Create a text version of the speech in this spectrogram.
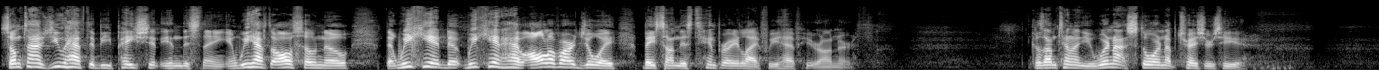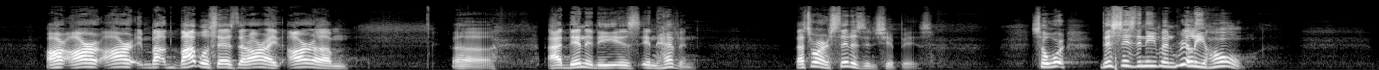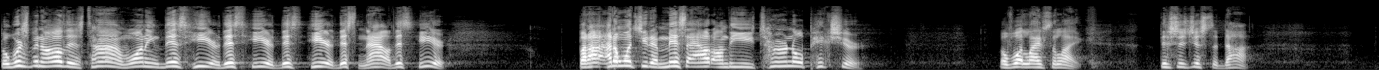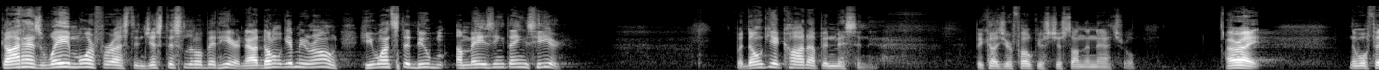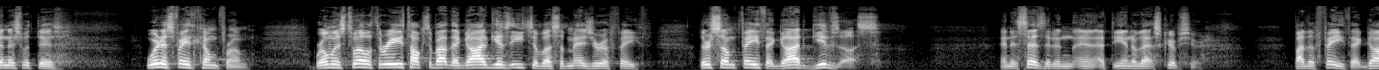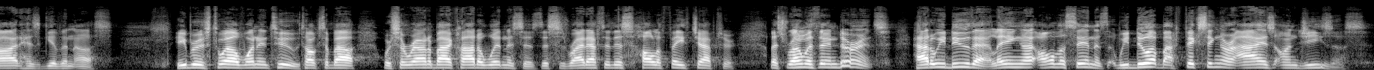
Sometimes you have to be patient in this thing. And we have to also know that we can't, we can't have all of our joy based on this temporary life we have here on earth. Because I'm telling you, we're not storing up treasures here. Our, our, our Bible says that our, our um, uh, identity is in heaven. That's where our citizenship is. So we're, this isn't even really home. But we're spending all this time wanting this here, this here, this here, this now, this here. But I, I don't want you to miss out on the eternal picture of what life's like. This is just a dot. God has way more for us than just this little bit here. Now, don't get me wrong, He wants to do amazing things here. But don't get caught up in missing it because you're focused just on the natural. All right. Then we'll finish with this. Where does faith come from? Romans 12, 3 talks about that God gives each of us a measure of faith. There's some faith that God gives us. And it says it in, in, at the end of that scripture by the faith that God has given us. Hebrews 12, 1 and 2 talks about we're surrounded by a cloud of witnesses. This is right after this Hall of Faith chapter. Let's run with endurance. How do we do that? Laying out all the sins. We do it by fixing our eyes on Jesus,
